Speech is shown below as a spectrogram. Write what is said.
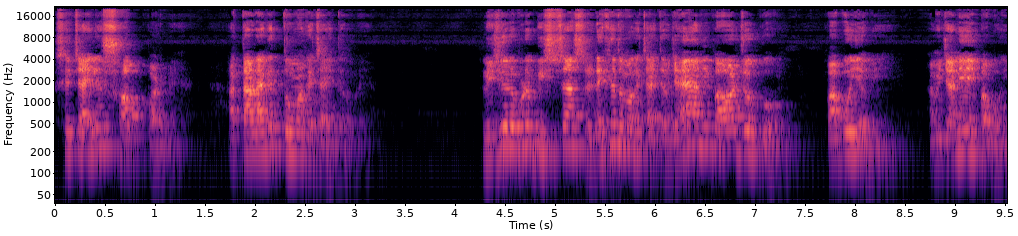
সে চাইলে সব পারবে। আর তার আগে তোমাকে চাইতে হবে। নিজের উপরে বিশ্বাস রেখে তোমাকে চাইতে হবে যে হ্যাঁ আমি পাওয়ার যোগ্য, পাবোই আমি। আমি জানি আমি পাবোই।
